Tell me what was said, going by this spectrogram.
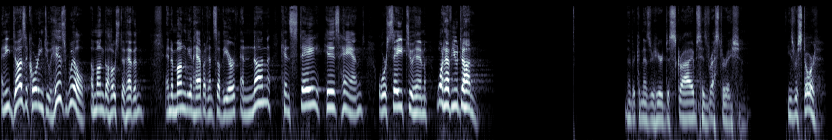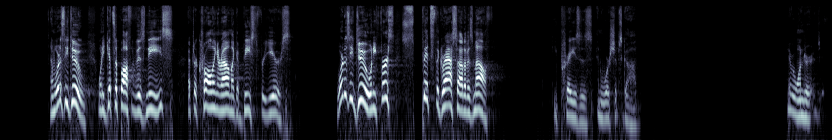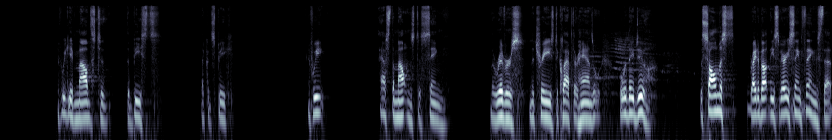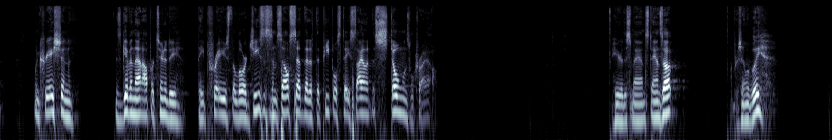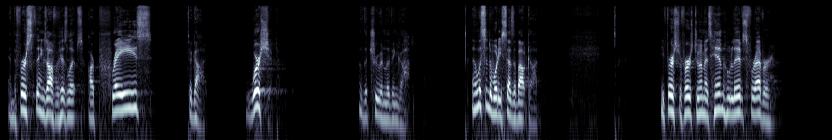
and he does according to his will among the host of heaven and among the inhabitants of the earth, and none can stay his hand or say to him, What have you done? Nebuchadnezzar here describes his restoration. He's restored. And what does he do when he gets up off of his knees after crawling around like a beast for years? What does he do when he first spits the grass out of his mouth? He praises and worships God. You ever wonder if we gave mouths to the beasts that could speak? If we asked the mountains to sing, the rivers, and the trees to clap their hands, what would they do? The psalmists write about these very same things that when creation is given that opportunity, they praise the Lord. Jesus himself said that if the people stay silent, the stones will cry out. Here, this man stands up, presumably, and the first things off of his lips are praise to God, worship of the true and living God. Now, listen to what he says about God. He first refers to him as him who lives forever.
